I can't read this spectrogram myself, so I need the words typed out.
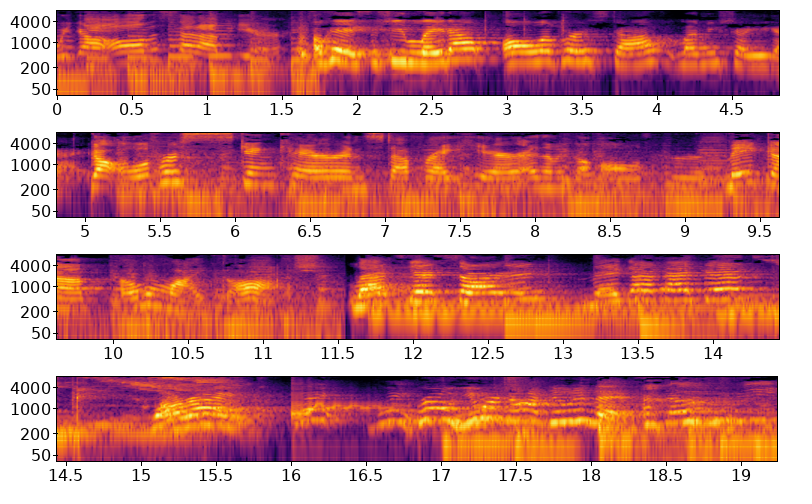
We got all the setup here. Okay, so she laid out all of her stuff. Let me show you guys. Got all of her skincare and stuff right here, and then we got all of her makeup. Oh my gosh. Let's get started. Makeup headbands. All right. Wait, wait. Bro, you are not doing this. That was me.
